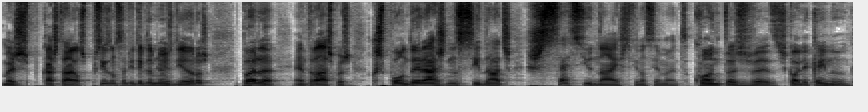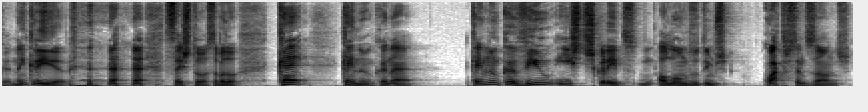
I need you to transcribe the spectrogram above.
Mas cá está, eles precisam de 180 milhões de euros para, entre aspas, responder às necessidades excepcionais de financiamento. Quantas vezes? Olha, quem nunca? Nem queria. Sextou, sábado. Quem, quem nunca, não é? Quem nunca viu isto escrito ao longo dos últimos 400 anos?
